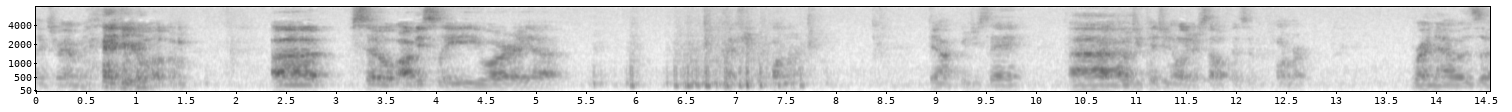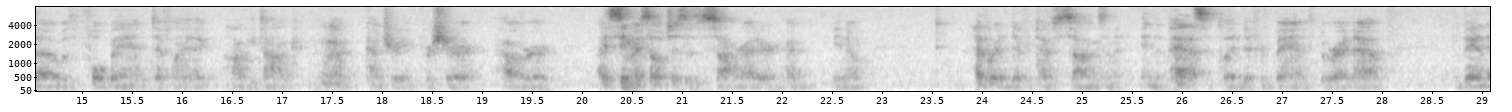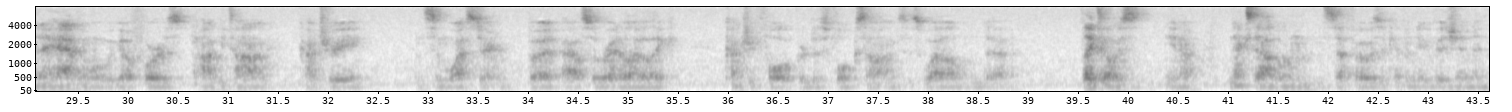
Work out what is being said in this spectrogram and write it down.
Thanks for having me. You're welcome. Uh, so obviously you are a uh, country performer. Yeah. Would you say? How Uh, would you pigeonhole yourself as a performer? right now is uh, with a full band, definitely like honky tonk Mhm. country for sure. However, I see myself just as a songwriter. I, you know, have written different types of songs and in the past have played in different bands, but right now, the band that I have and what we go for is honky tonk, country, and some western. But I also write a lot of like country folk or just folk songs as well, and uh, like to always, you know, next album and stuff. I always like have a new vision, and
